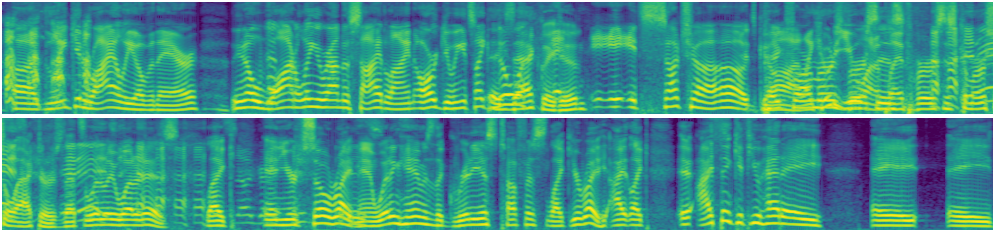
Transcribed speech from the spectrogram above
uh, Lincoln Riley over there. You know, waddling around the sideline, arguing. It's like no one- Exactly, it- dude. it- it's such a oh it's god. pig like, farmers who do you versus versus commercial actors. That's literally what it is. Like, so and you're so right, It man. is. Whittingham is the grittiest, toughest. Like, you're right. I like. I think if you had a a a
